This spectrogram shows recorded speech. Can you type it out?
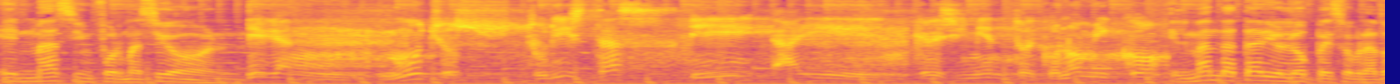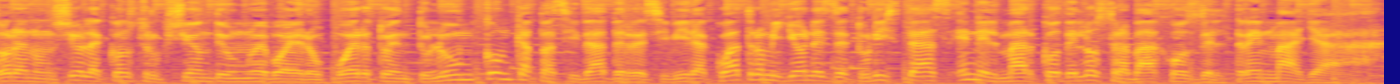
En más información. Llegan muchos turistas y hay crecimiento económico. El mandatario López Obrador anunció la construcción de un nuevo aeropuerto en Tulum con capacidad de recibir a 4 millones de turistas en el marco de los trabajos del tren Maya.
